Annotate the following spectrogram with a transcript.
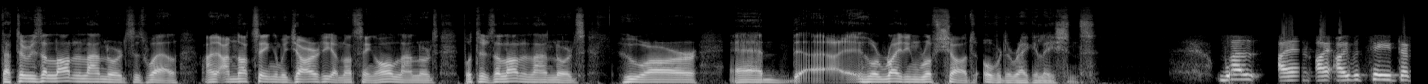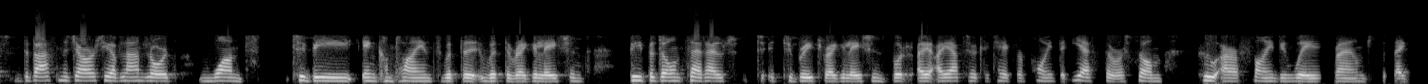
That there is a lot of landlords as well. I, am not saying a majority I'm not saying all landlords but there's a lot of landlords who are um, uh, who are riding roughshod over the regulations. Well I, I would say that the vast majority of landlords want to be in compliance with the with the regulations. People don't set out to, to breach regulations, but I, I, absolutely take your point that yes, there are some who are finding ways around like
